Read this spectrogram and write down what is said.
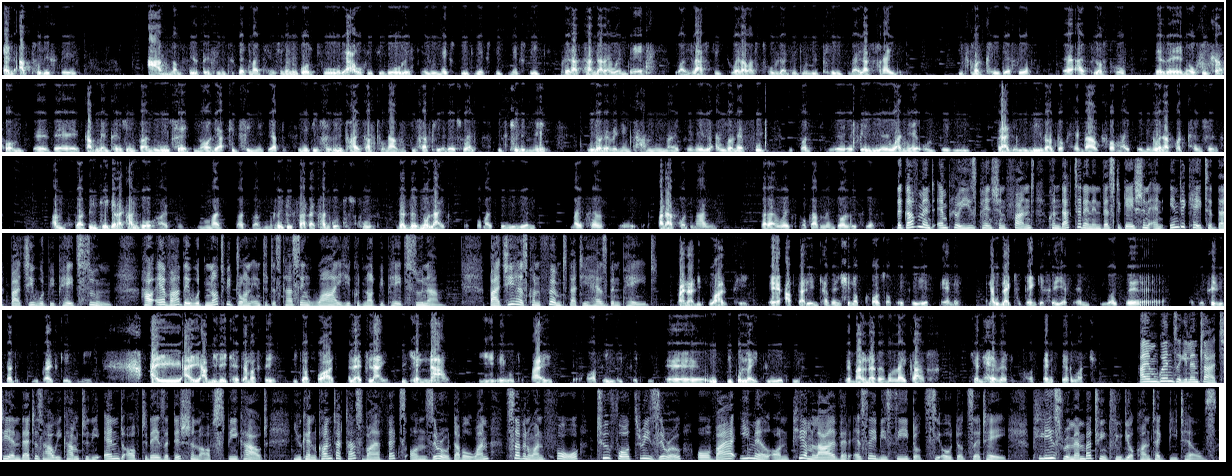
And up to this day, I'm, I'm still battling to get my pension. When you go to the offices, they always tell you next week, next week, next week. The last time that I went there was last week when I was told that it will be paid by last Friday. It's not paid yet. Uh, I've lost hope. There's an official from the, the, government pension fund who said, no, they are fixing it, they are fixing it. It's really price up to now, it disappeared as well. It's killing me. We don't have any income in my family. We don't have food. We've got a baby, a one-year-old baby. We live out of handout from my family when I've got pensions. I'm, I've been taken. I can't go. I, my, I'm registered. I can't go to school. There's, there's no life for my family and myself. Uh, but I've got money that I worked for government all these years. The Government Employees Pension Fund conducted an investigation and indicated that Bachi would be paid soon. However, they would not be drawn into discussing why he could not be paid sooner. Bachi has confirmed that he has been paid. Finally, he was paid uh, after the intervention, of course, of SAFM. And I would like to thank SAFM because uh, of the service that you guys gave me. I, I am elated, I must say. It was for us a lifeline. We can now be able to buy our basic uh, with people like you, at least the vulnerable like us can have it. Thanks very much. I am Gwenzegile Ntlati and that is how we come to the end of today's edition of Speak Out. You can contact us via fax on 011 714 2430 or via email on pmlive at sabc.co.za. Please remember to include your contact details.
